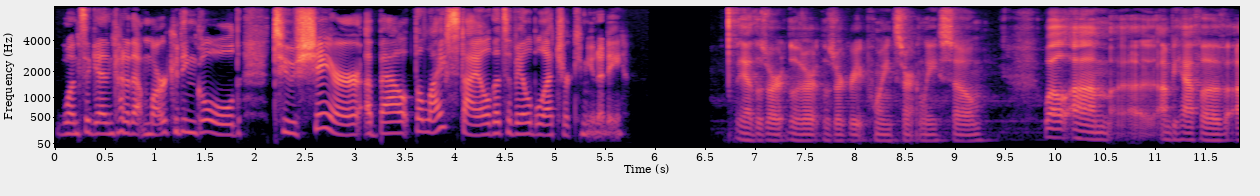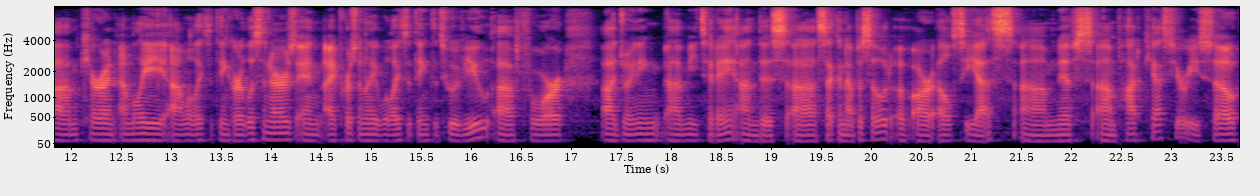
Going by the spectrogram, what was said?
once again kind of that marketing gold to share about the lifestyle that's available at your community. Yeah, those are those are those are great points certainly. So well, um, uh, on behalf of um, Kara and Emily, I would like to thank our listeners, and I personally would like to thank the two of you uh, for uh, joining uh, me today on this uh, second episode of our LCS um, NIFS um, podcast series. So,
